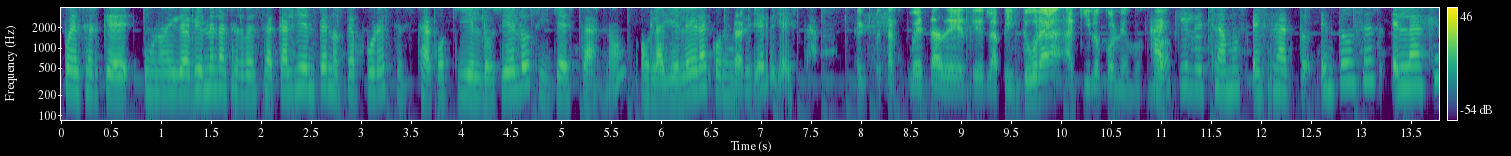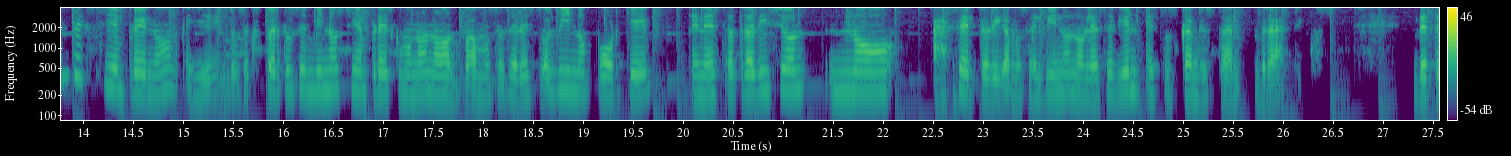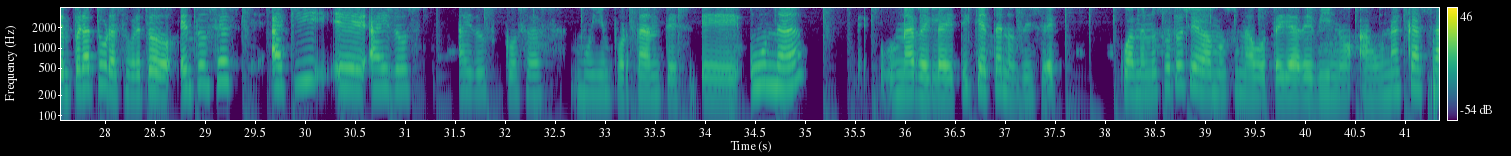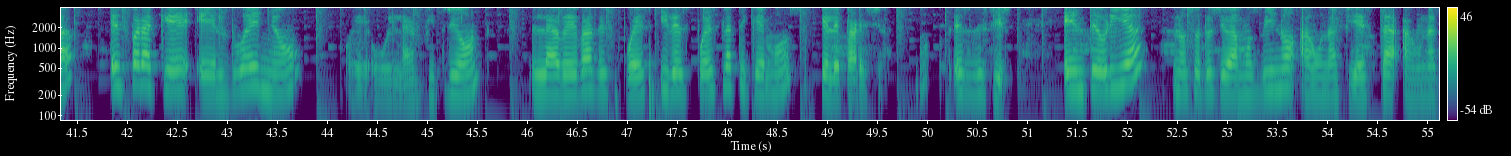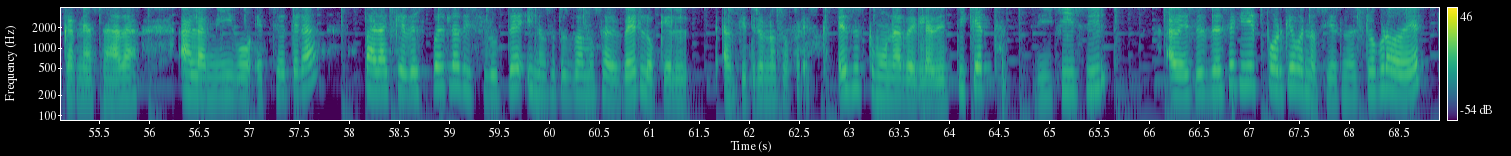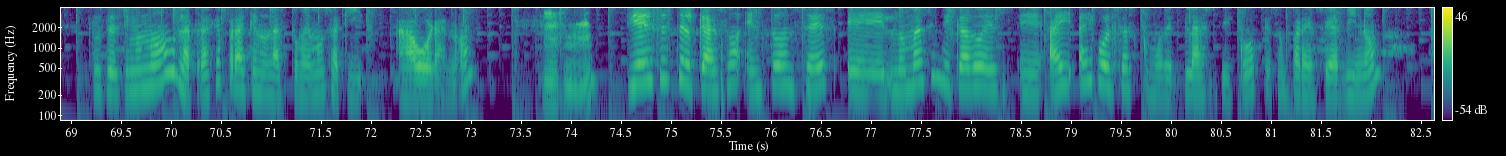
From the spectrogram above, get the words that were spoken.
puede ser que uno diga, viene la cerveza caliente, no te apures, te saco aquí los hielos y ya está, ¿no? O la hielera con mucho hielo y ya está. Esta cubeta de, la pintura, aquí lo ponemos, ¿no? Aquí lo echamos, exacto. Entonces, la gente siempre, ¿no? Y los expertos en vino siempre es como, no, no, vamos a hacer esto al vino porque en esta tradición no acepta, digamos, el vino, no le hace bien estos cambios tan drásticos de temperatura sobre todo. Entonces, aquí eh, hay, dos, hay dos cosas muy importantes. Eh, una, una regla de etiqueta nos dice, cuando nosotros llevamos una botella de vino a una casa, es para que el dueño eh, o el anfitrión la beba después y después platiquemos qué le pareció. Es decir, en teoría, nosotros llevamos vino a una fiesta, a una carne asada, al amigo, etcétera, para que después la disfrute y nosotros vamos a beber lo que el anfitrión nos ofrezca. Esa es como una regla de etiqueta difícil a veces de seguir porque, bueno, si es nuestro brother, pues decimos, no, la traje para que nos las tomemos aquí ahora, ¿no? Si es este el caso, entonces eh, lo más indicado es, eh, hay, hay bolsas como de plástico que son para enfriar vino,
